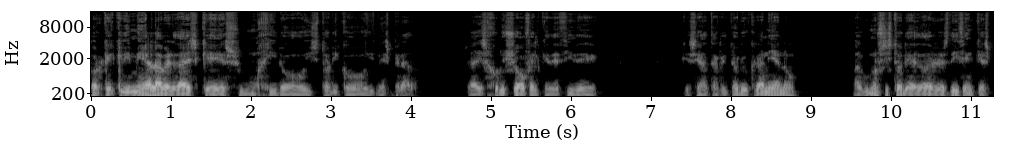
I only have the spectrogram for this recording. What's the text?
porque Crimea la verdad es que es un giro histórico inesperado. O sea, es Khrushchev el que decide que sea territorio ucraniano. Algunos historiadores dicen que es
